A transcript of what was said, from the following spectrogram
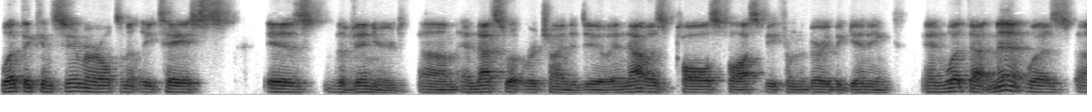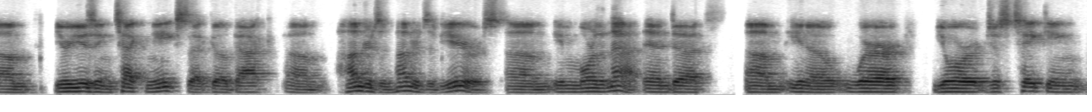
what the consumer ultimately tastes is the vineyard. Um, and that's what we're trying to do. And that was Paul's philosophy from the very beginning. And what that meant was um, you're using techniques that go back um, hundreds and hundreds of years, um, even more than that. And, uh, um, you know, where you're just taking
